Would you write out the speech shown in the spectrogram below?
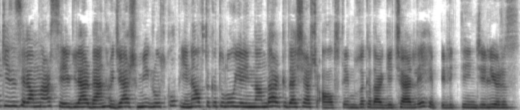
Herkese selamlar, sevgiler. Ben Hacer. Migroskop yeni hafta kataloğu yayınlandı arkadaşlar. 6 Temmuz'a kadar geçerli. Hep birlikte inceliyoruz.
